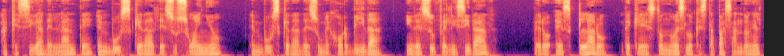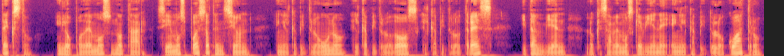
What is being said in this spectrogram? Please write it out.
a que siga adelante en búsqueda de su sueño, en búsqueda de su mejor vida y de su felicidad. Pero es claro de que esto no es lo que está pasando en el texto, y lo podemos notar si hemos puesto atención en el capítulo 1, el capítulo 2, el capítulo 3 y también lo que sabemos que viene en el capítulo 4.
